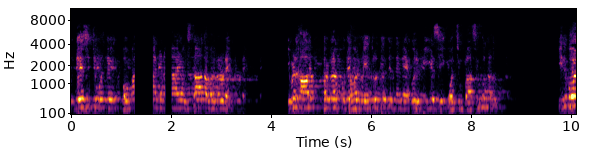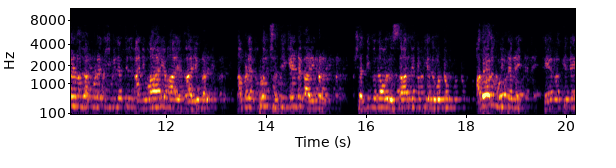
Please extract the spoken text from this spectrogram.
ഉദ്ദേശിച്ചുകൊണ്ട് ബഹുമാനായ ഉസ്താദ് അവരുടെ ഇവിടെ നേതൃത്വത്തിൽ തന്നെ ഒരു P S C coaching class ഇവിടെ നടന്നു. ഇതുപോലുള്ള നമ്മുടെ ജീവിതത്തിൽ അനിവാര്യമായ കാര്യങ്ങൾ നമ്മൾ എപ്പോഴും ശ്രദ്ധിക്കേണ്ട കാര്യങ്ങൾ. ശ്രദ്ധിക്കുന്ന ഒരു ഉസ്താദിന് കിട്ടിയത് കൊണ്ടും അതോടുകൂടി തന്നെ കേരളത്തിന്റെ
